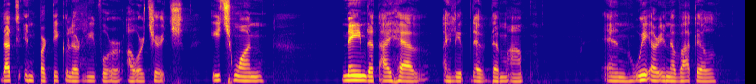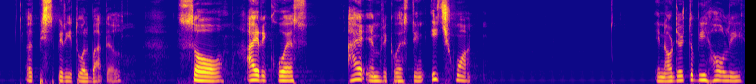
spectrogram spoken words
That's in particularly for our church. Each one name that I have, I lift them- up. And we are in a battle, a spiritual battle. So I request, I am requesting each one, in order to be holy,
